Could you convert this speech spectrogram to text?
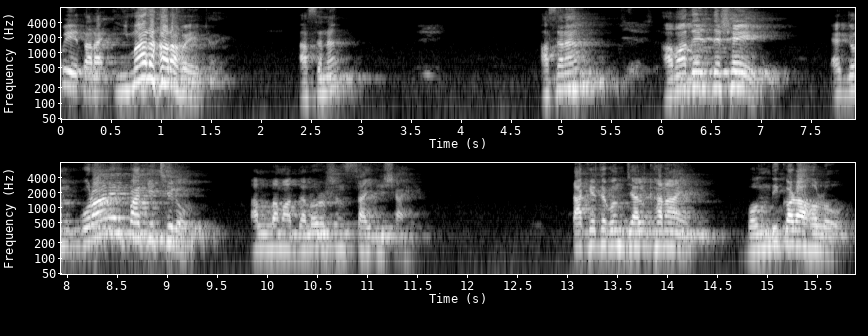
পেয়ে তারা ইমান হারা হয়ে যায়। আছে না? আছে না? আমাদের দেশে একজন কোরআনের পাখি ছিল, আল্লামা দালর হোসেন সাইদি সাহেব। তাকে যখন জেলখানায় বন্দি করা হলো,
